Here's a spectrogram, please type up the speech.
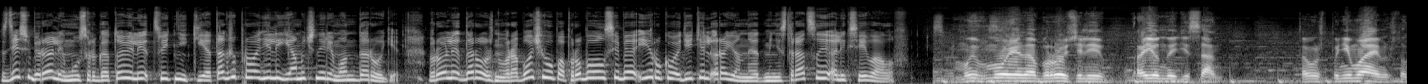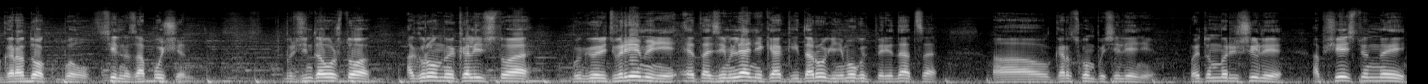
Здесь убирали мусор, готовили цветники, а также проводили ямочный ремонт дороги. В роли дорожного рабочего попробовал себя и руководитель районной администрации Алексей Валов. Мы в Моино бросили районный десант, потому что понимаем, что городок был сильно запущен. Причина того, что огромное количество, будем говорить, времени, эта земля никак и дороги не могут передаться а, в городском поселении. Поэтому мы решили общественный,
